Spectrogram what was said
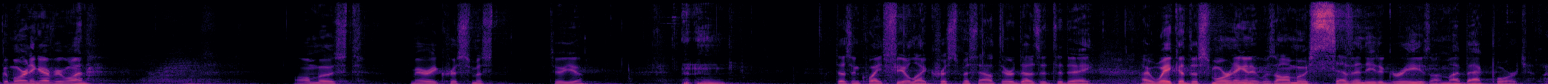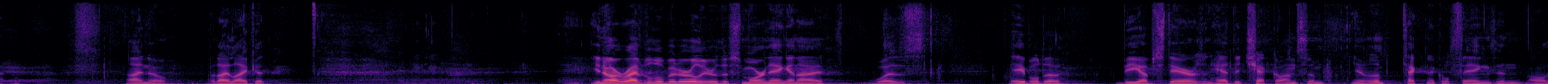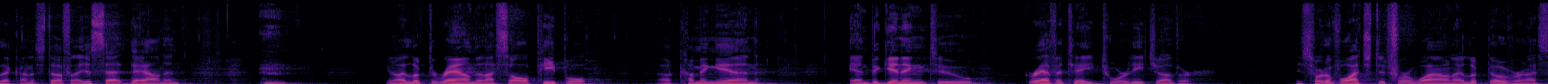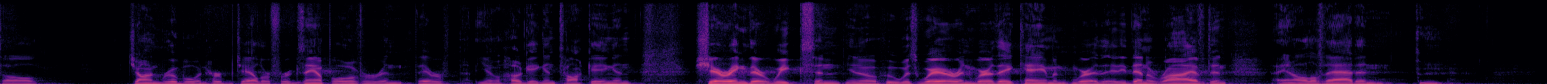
Good morning, everyone. Almost Merry Christmas to you. Doesn't quite feel like Christmas out there, does it today? I wakened this morning and it was almost 70 degrees on my back porch. I know, but I like it. You know, I arrived a little bit earlier this morning and I was able to be upstairs and had to check on some, you know, technical things and all that kind of stuff. And I just sat down and, you know, I looked around and I saw people uh, coming in and beginning to gravitate toward each other. I sort of watched it for a while and I looked over and I saw John Rubel and Herb Taylor, for example, over and they're, you know, hugging and talking and sharing their weeks and you know who was where and where they came and where they then arrived and and all of that. And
